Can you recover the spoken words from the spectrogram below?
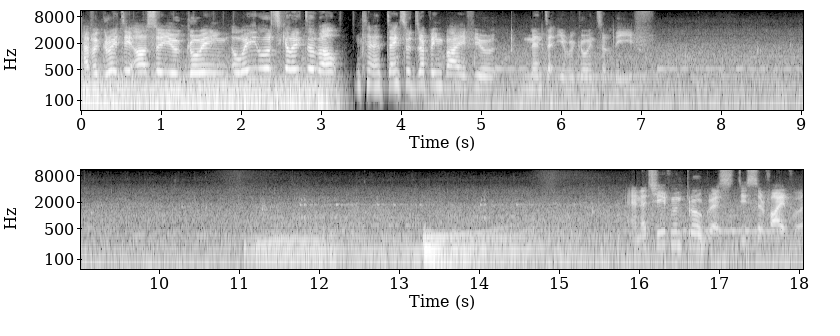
Have a great day. Also, you going away, Lord Skeleton? Well, thanks for dropping by if you meant that you were going to leave. An achievement progress, the survivor.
